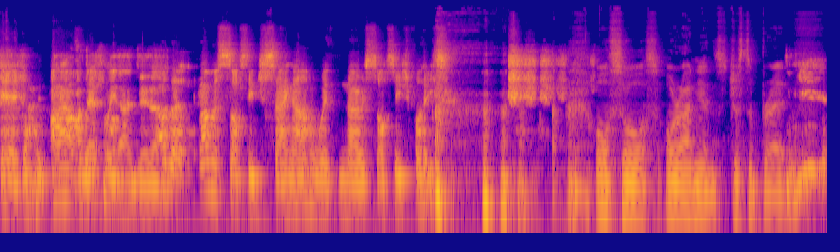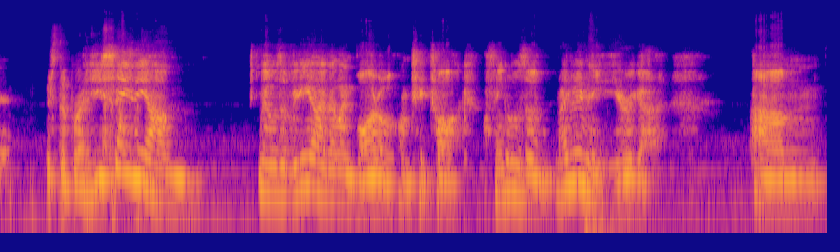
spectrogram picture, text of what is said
Yeah, don't- I, I definitely don't do that. Another, another sausage sanger with no sausage, please. or sauce, or onions, just the bread. Yeah. Just the bread. Did you see the um? There was a video that went viral on TikTok. I think it was a maybe even a year ago. Um,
